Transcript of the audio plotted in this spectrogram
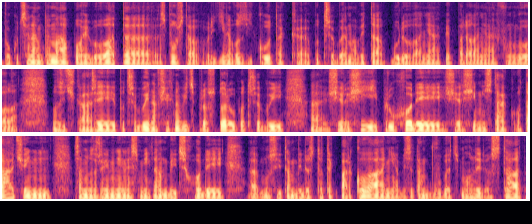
pokud se nám tam má pohybovat eh, spousta lidí na vozíku, tak eh, potřebujeme, aby ta budova nějak vypadala, nějak fungovala. Vozičkáři potřebují na všechno víc prostoru, potřebují eh, širší průchody, širší místa k otáčení, samozřejmě nesmí tam být schody, musí tam být dostatek parkování, aby se tam vůbec mohli dostat.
